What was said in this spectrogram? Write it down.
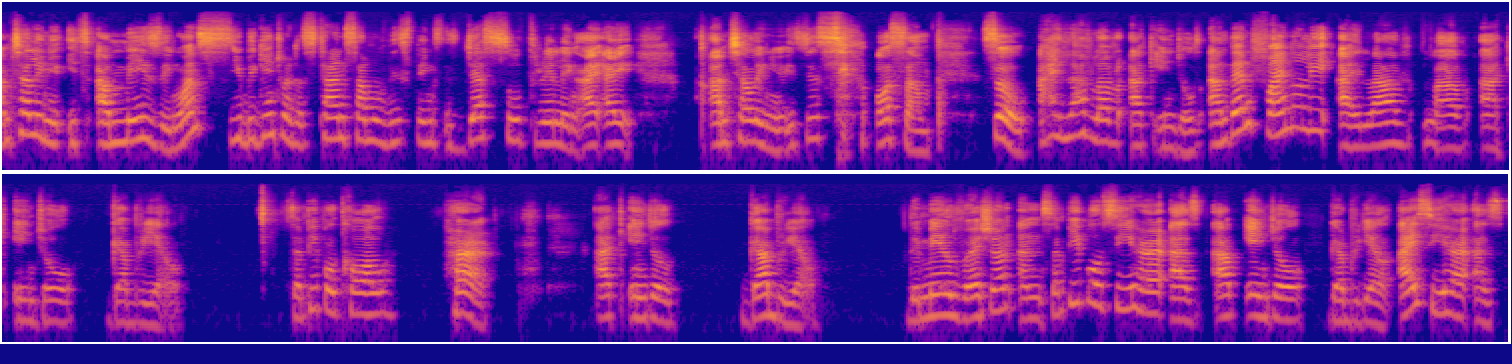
I'm telling you, it's amazing. Once you begin to understand some of these things, it's just so thrilling. I, I I'm telling you, it's just awesome. So I love, love archangels. And then finally, I love, love Archangel Gabriel. Some people call her Archangel Gabriel, the male version, and some people see her as Archangel Gabrielle. I see her as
